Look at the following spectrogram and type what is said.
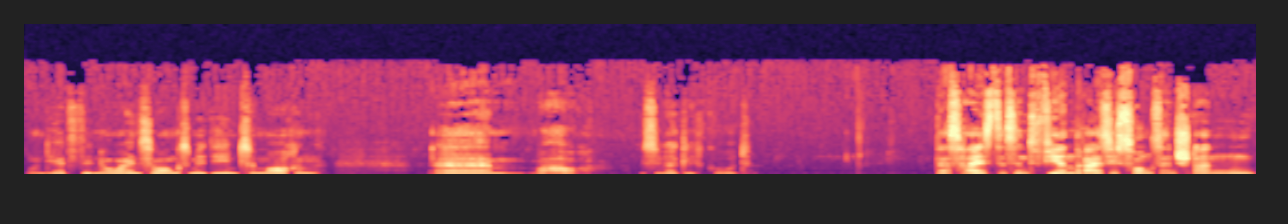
und jetzt die neuen Songs mit ihm zu machen, ähm, wow, ist wirklich gut. Das heißt, es sind 34 Songs entstanden,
